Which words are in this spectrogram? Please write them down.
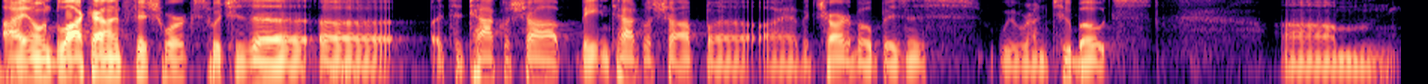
I own Block Island Fish Works, which is a, a it's a tackle shop, bait and tackle shop. Uh, I have a charter boat business. We run two boats. Um,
